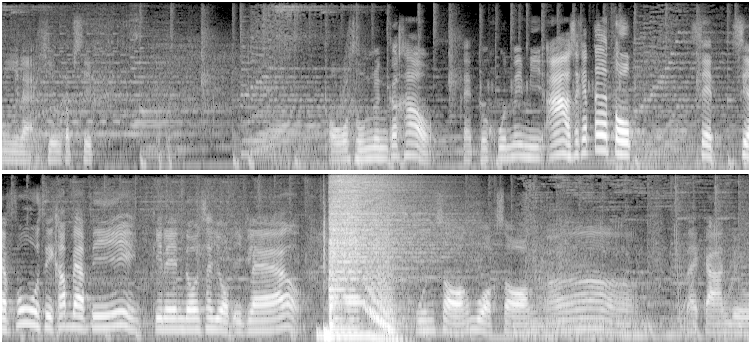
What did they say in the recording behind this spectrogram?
นี่แหละคิวกับ 10 โอ้ถุงเงินก็เข้า แต่ตัวคูณไม่มี อ้าวสเก็ตเตอร์ตก เสร็จเสียฟู่สิครับแบบนี้ กิเลนโดนสยบอีกแล้ว คูณ 2 บวก2อ๋อได้การอยู่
